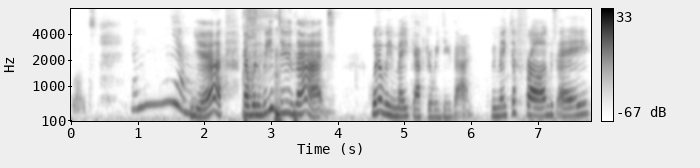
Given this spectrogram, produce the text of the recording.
bugs. Yum, yum. Yeah. Now, when we do that, what do we make after we do that? We make the frogs a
